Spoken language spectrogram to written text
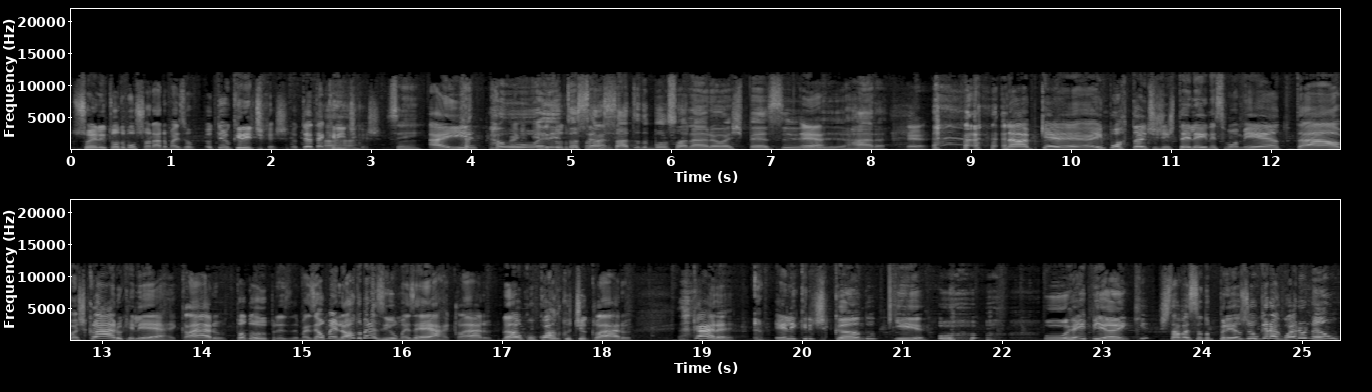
sou eleitor do Bolsonaro, mas eu, eu tenho críticas, eu tenho até Aham, críticas. Sim. Aí, O eleitor sensato do Bolsonaro, é uma espécie É. rara. É. Não, é porque é importante a gente ter ele aí nesse momento tal, mas claro que ele erra, é claro. Todo presidente. Mas é o melhor do Brasil, mas erra, é claro. Não, concordo contigo, claro. Cara, ele criticando que o, o rei Bianchi estava sendo preso e o Gregório não.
